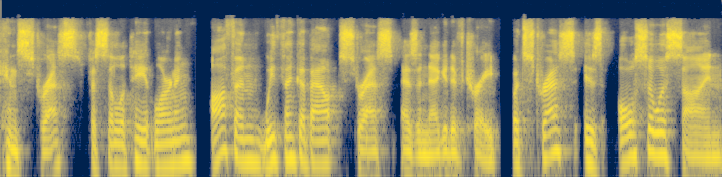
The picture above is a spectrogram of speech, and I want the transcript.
can stress facilitate learning? Often we think about stress as a negative trait, but stress is also a sign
